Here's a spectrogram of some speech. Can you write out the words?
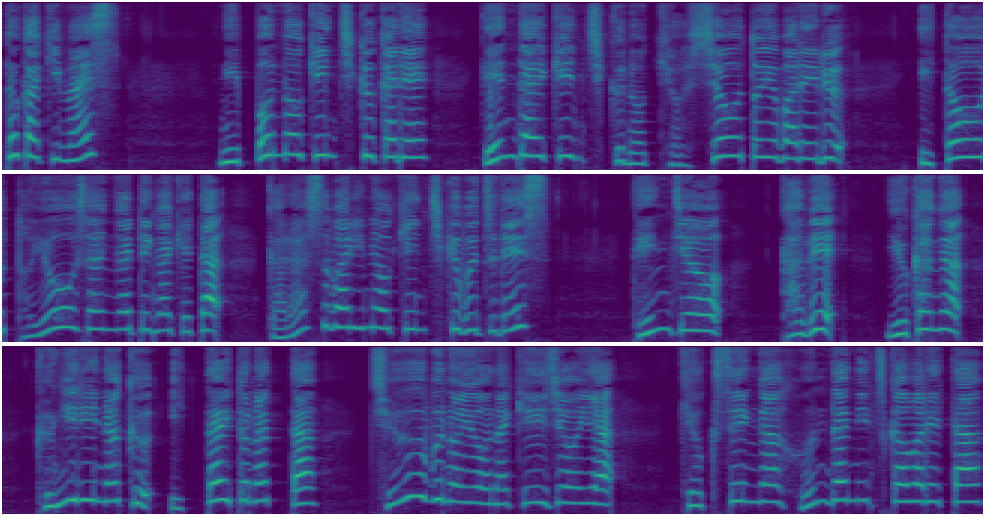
と書きます。日本の建築家で現代建築の巨匠と呼ばれる伊藤豊夫さんが手がけたガラス張りの建築物です。天井、壁、床が区切りなく一体となったチューブのような形状や曲線がふんだんに使われた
